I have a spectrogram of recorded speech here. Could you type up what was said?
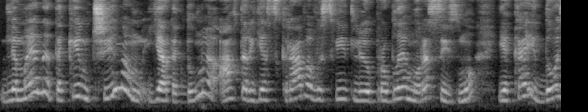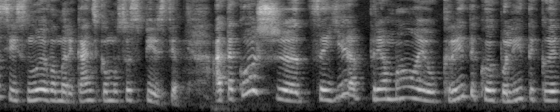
Для мене таким чином, я так думаю, автор яскраво висвітлює проблему расизму, яка і досі існує в американському суспільстві. А також е, це є прямою критикою політики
